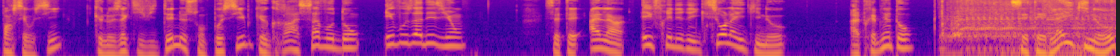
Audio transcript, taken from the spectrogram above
Pensez aussi que nos activités ne sont possibles que grâce à vos dons et vos adhésions. C'était Alain et Frédéric sur Laïkino. À très bientôt. C'était Laïkino,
